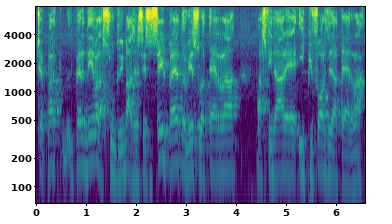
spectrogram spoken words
cioè, part- perdeva l'assunto di base, nel senso se il Predator viene sulla Terra a sfidare i più forti della Terra,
